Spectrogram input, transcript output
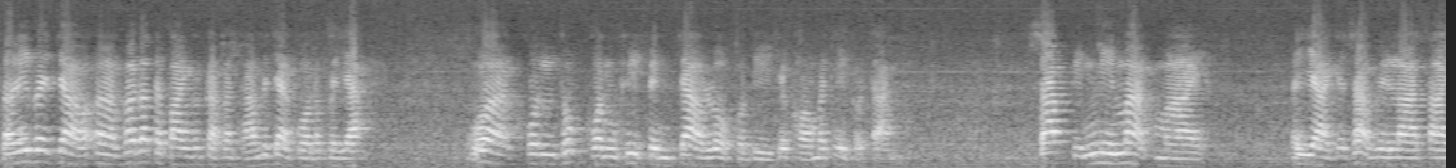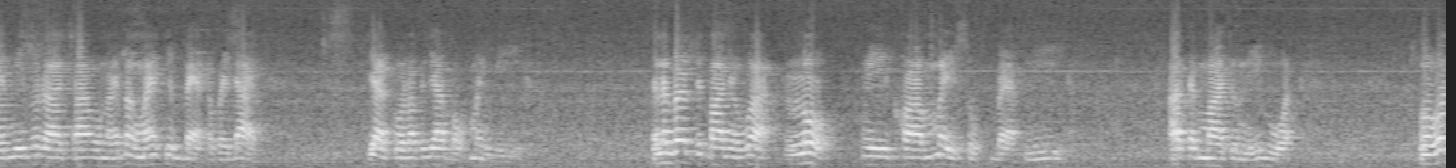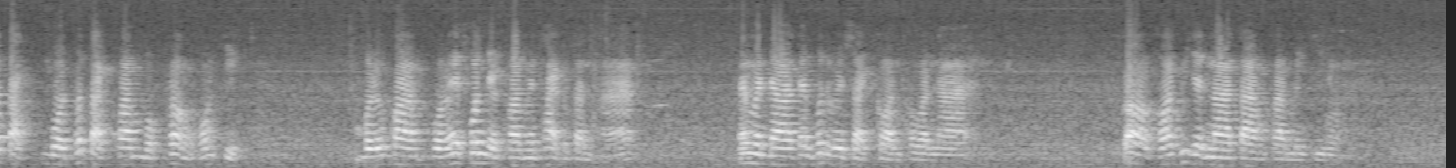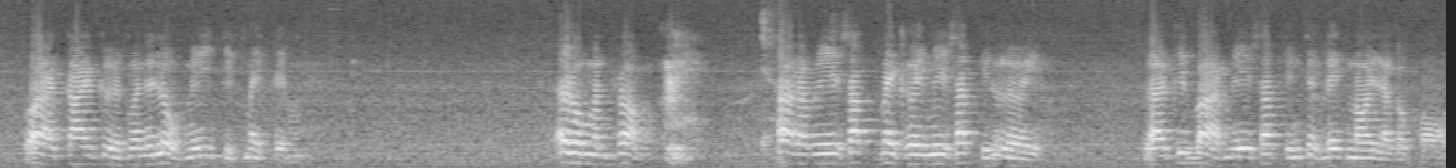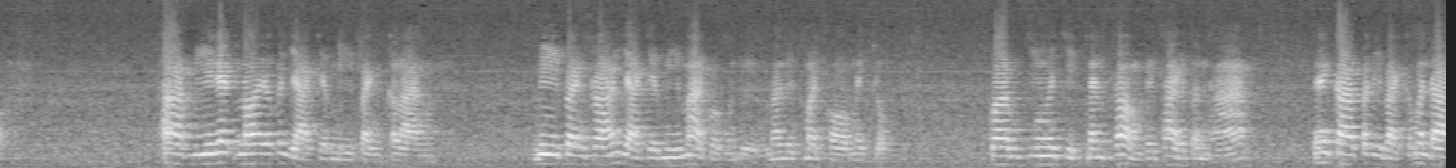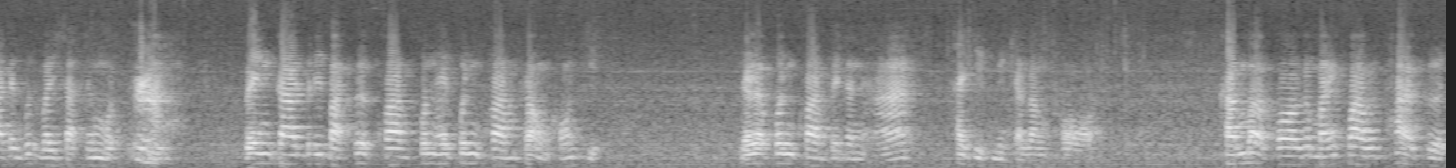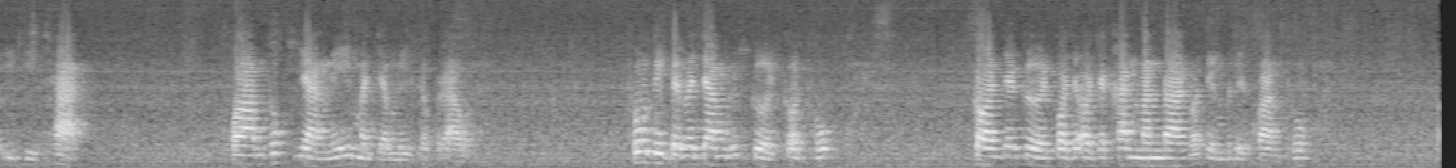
ตอนนี้พระเจ้าพระรัฐบาลก็กลับมาถามพระเจ้าโกรพยะ ว่าคนทุกคนที่เป็นเจ้าโลกก็ดีเจ้าของประเทศก็ตามทรัพย์สินมีมากมาย ถ้าอยากจะทราบเวลาตายมีพระราชาองค์ไหนบ้างไหมที่แบกเอาไปได้ญาโกรพยาบอกไม่มีแต่นั้นพระสิบาลบอกว่า โลกมีความไม่สุขแบบนี้ อาตมาจงหนีบวชบอกว่าตัดบวชเพราะตัดความบกพร่องของจิตบริความบริให้พ้นจากความเป็นท่าของตัณหาท่านบรรดาท่านพุทธบริษัทก่อนภาวนา ก็ขอพิจารณาตามความเป็นจริง ว่าการเกิดมาในโลกนี้จิตไม่เต็ม อารมณ์มันพร่อง ถ้าเรามีทรัพย์ไม่เคยมีทรัพย์สินเลยเราคิดว่ามีทรัพย์สินจะเล็กน้อยแล้วก็พอ ถ้ามีเล็กน้อยแล้วก็อยากจะมีปานกลาง มีเป็นกลางอยากจะมีมากกว่าคนอื่นมันไม่พอไม่จบ ความจริงว่าจิตนั้นพร่องเป็นท่ากับตัณหา เป็นการปฏิบัติขบรรดาเป็นพุทธบริษัททั้งหมด เป็นการปฏิบัติเพื่อความพ้นให้พ้นความพร่องของจิต แล้วก็พ้นความเป็นตัณหาให้จิตมีกำลังพอคำว่าพอก็หมายความถ้าเกิดอีกชาติ ความทุกอย่างนี้มันจะมีกับเรา ทุกที่เป็นประจำคือเกิดก็ทุกข์ก่อนจะเกิดก่อนจะออกจากคันมันดาก็เต็มไปด้วยความทุกข์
